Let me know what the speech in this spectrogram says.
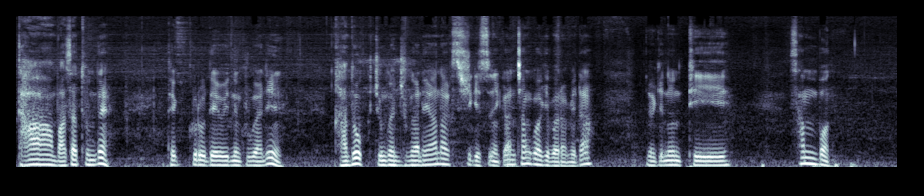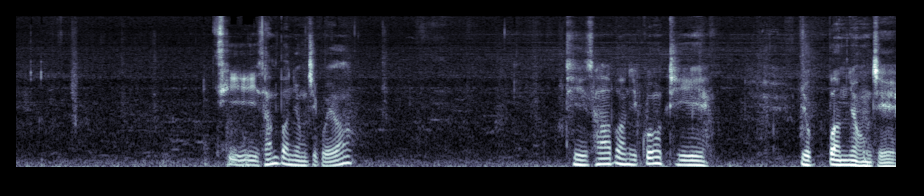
다 마사토인데 데크로 되어 있는 구간이 간혹 중간중간에 하나씩 있으니까 참고하기 바랍니다. 여기는 D 3번 D 3번 영지고요. D 4번 있고 D 6번 영지.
